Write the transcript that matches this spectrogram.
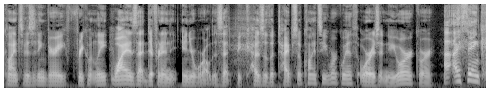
clients visiting very frequently. Why is that different in, in your world? Is that because of the types of clients that you work with, or is it New York, or I I think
